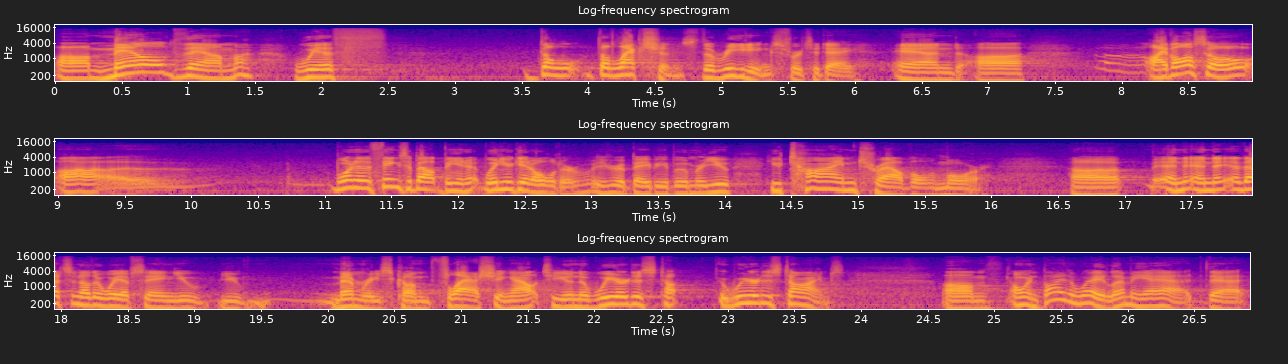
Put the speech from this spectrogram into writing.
uh, meld them with the, the lections, the readings for today. And uh, I've also, uh, one of the things about being, when you get older, when you're a baby boomer, you, you time travel more. Uh, and, and, and, that's another way of saying you, you memories come flashing out to you in the weirdest, the weirdest times. Um, oh, and by the way, let me add that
